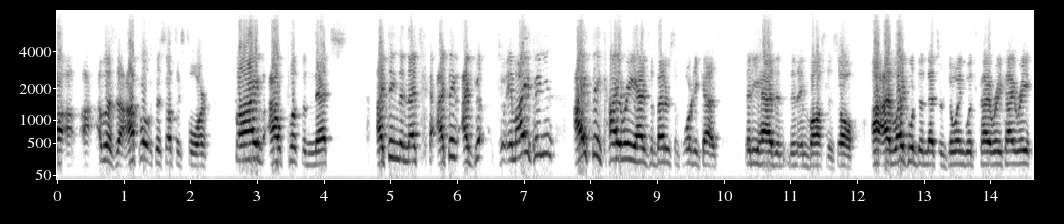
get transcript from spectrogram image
uh, uh, uh, listen, I'll put the Celtics four. Five, I'll put the Nets. I think the Nets. I think I. In my opinion, I think Kyrie has the better supporting cast that he had in, in, in Boston. So I, I, like what the Nets are doing with Kyrie. Kyrie.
